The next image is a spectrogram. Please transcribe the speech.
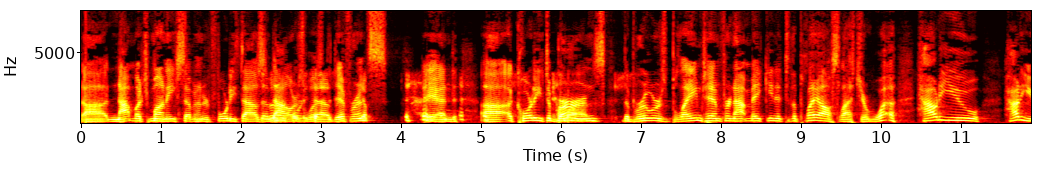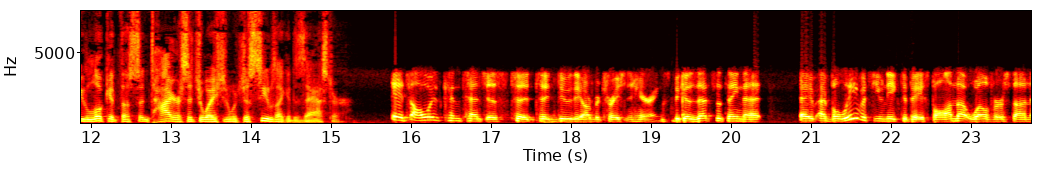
uh, not much money, $740,000 was the difference. Yep and uh, according to Burnes, the Brewers blamed him for not making it to the playoffs last year. What? How do you how do you look at this entire situation, which just seems like a disaster? It's always contentious to to do the arbitration hearings because that's the thing that I, I believe it's unique to baseball. I'm not well versed on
